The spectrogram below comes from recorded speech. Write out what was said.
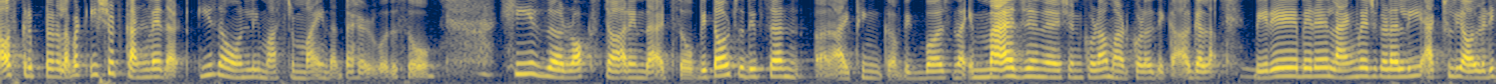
ಯಾವ ಸ್ಕ್ರಿಪ್ಟ್ ಇರಲ್ಲ but he should convey that is the only mastermind ಅಂತ ಹೇಳ್ಬೋದು. So he is a rock star in that so without Sudeep sir I think Bigg ಬಾಸ್ನ ಇಮ್ಯಾಜಿನೇಷನ್ ಕೂಡ ಮಾಡ್ಕೊಳ್ಳೋದಕ್ಕೆ ಆಗಲ್ಲ. ಬೇರೆ ಬೇರೆ ಲ್ಯಾಂಗ್ವೇಜ್ಗಳಲ್ಲಿ ಆ್ಯಕ್ಚುಲಿ ಆಲ್ರೆಡಿ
